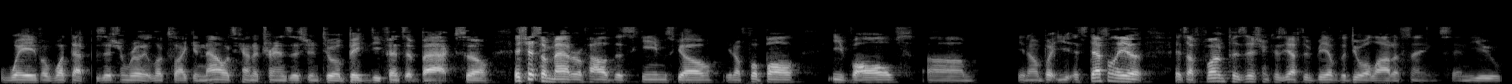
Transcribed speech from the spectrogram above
wave of what that position really looks like. And now it's kind of transitioned to a big defensive back. So it's just a matter of how the schemes go. You know, football evolves. Um, you know, but it's definitely a, it's a fun position because you have to be able to do a lot of things and you,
